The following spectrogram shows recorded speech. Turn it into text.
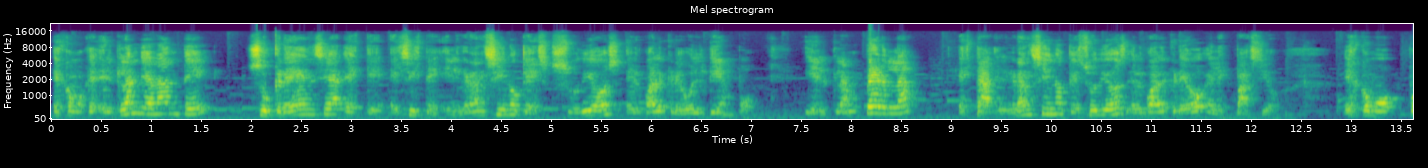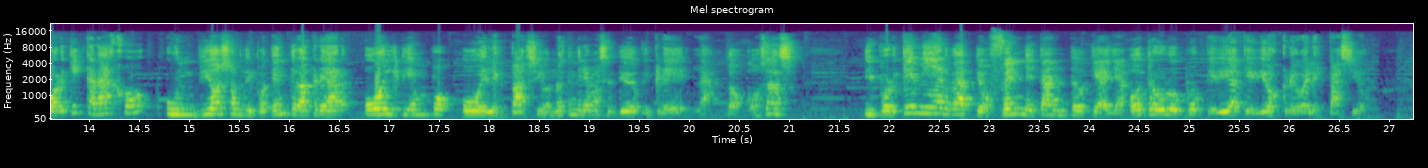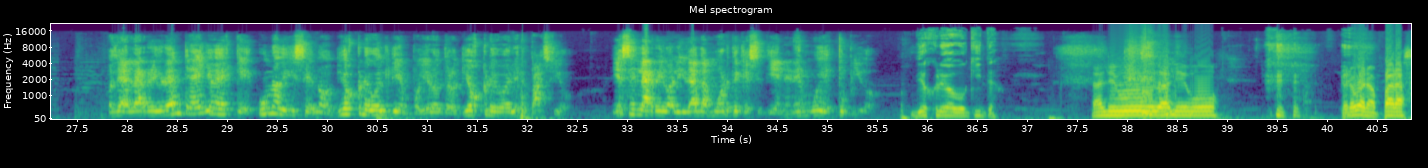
es como que el clan Diamante, su creencia es que existe el gran Sino, que es su dios, el cual creó el tiempo. Y el clan Perla está el gran Sino, que es su dios, el cual creó el espacio. Es como, ¿por qué carajo un dios omnipotente va a crear o el tiempo o el espacio? ¿No tendría más sentido que cree las dos cosas? ¿Y por qué mierda te ofende tanto que haya otro grupo que diga que Dios creó el espacio? O sea, la rivalidad entre ellos es que uno dice, no, Dios creó el tiempo y el otro, Dios creó el espacio. Y esa es la rivalidad a muerte que se tienen, es muy estúpido. Dios creó a Boquita. Dale, bu, dale, bu. Pero bueno, para.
